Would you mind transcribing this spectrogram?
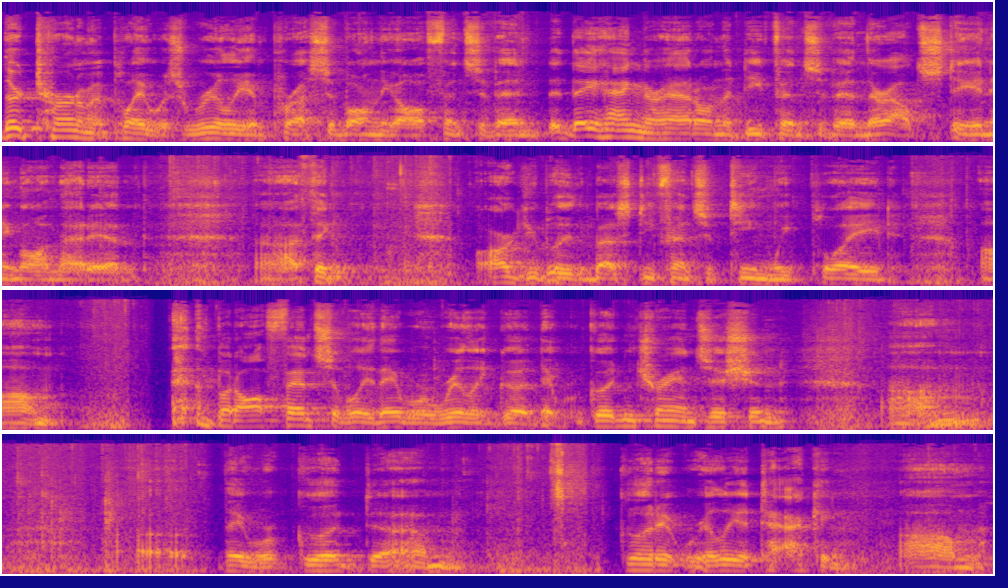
their tournament play was really impressive on the offensive end. They hang their hat on the defensive end. They're outstanding on that end. Uh, I think arguably the best defensive team we played. Um, but offensively, they were really good. They were good in transition. Um, uh, they were good. Um, good at really attacking. Um,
